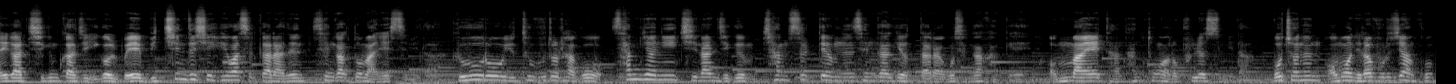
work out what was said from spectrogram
내가 지금까지 이걸 왜 미친 듯이 해왔을까라는 생각도 많이 했습니다. 그 후로 유튜브를 하고 3년이 지난 지금 참 쓸데없는 생각이었다라고 생각한 게 엄마의 단 한 통화로 풀렸습니다. 뭐 저는 어머니라 부르지 않고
